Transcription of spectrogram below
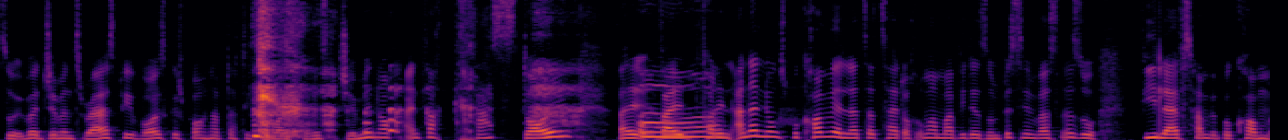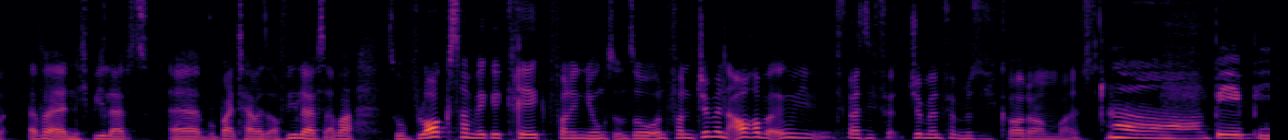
so über Jimin's Raspy Voice gesprochen habe, dachte ich so, ich vermisse Jimin auch einfach krass doll. Weil, weil von den anderen Jungs bekommen wir in letzter Zeit auch immer mal wieder so ein bisschen was, ne? So V-Lives haben wir bekommen, äh, nicht V-Lives, äh, wobei teilweise auch V-Lives, aber so Vlogs haben wir gekriegt von den Jungs und so. Und von Jimin auch, aber irgendwie, ich weiß nicht, Jimin vermisse ich gerade am meisten. Oh, Baby.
